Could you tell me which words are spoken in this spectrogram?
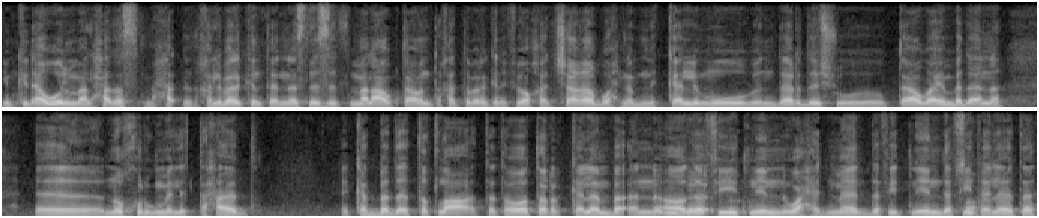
يمكن أول ما الحدث خلي بالك أنت الناس نزلت الملعب وبتاع وأنت خدت بالك إن في وقت شغب وإحنا بنتكلم وبندردش وبتاع. وبعدين بدأنا آه، نخرج من الاتحاد. كانت بدأت تطلع تتواتر الكلام بقى إن آه ده في. اتنين واحد مات ده في اتنين ده في. ثلاثة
